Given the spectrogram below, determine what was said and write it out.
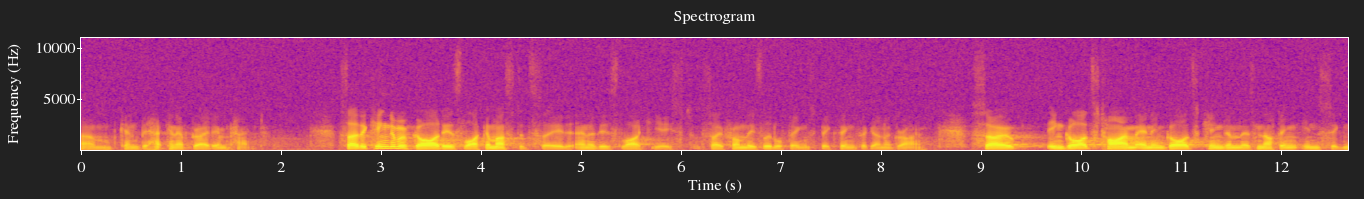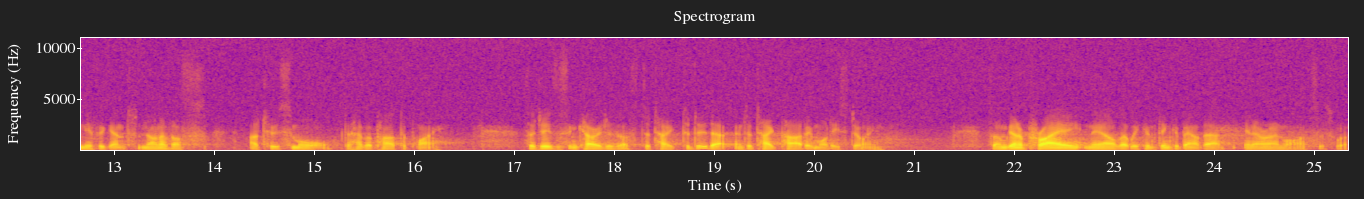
um, can, be, can have great impact. So the kingdom of God is like a mustard seed and it is like yeast. So from these little things, big things are going to grow. So in God's time and in God's kingdom, there's nothing insignificant. None of us are too small to have a part to play. So Jesus encourages us to take to do that and to take part in what he's doing. So I'm going to pray now that we can think about that in our own lives as well.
